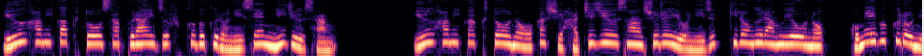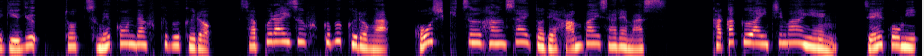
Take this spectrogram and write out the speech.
ユーハミ格闘サプライズ福袋2023。ユーハミ格闘のお菓子83種類を 20kg 用の米袋にギュギュッと詰め込んだ福袋、サプライズ福袋が公式通販サイトで販売されます。価格は1万円、税込み、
